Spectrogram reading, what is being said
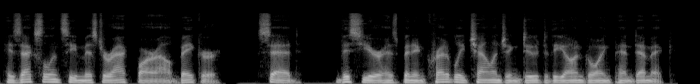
His Excellency Mr. Akbar Al Baker, said, This year has been incredibly challenging due to the ongoing pandemic.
